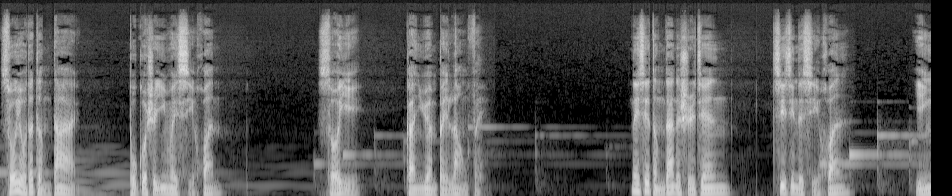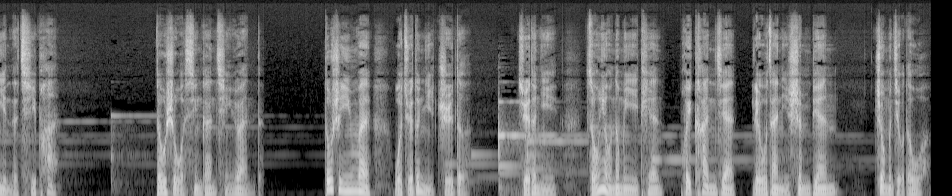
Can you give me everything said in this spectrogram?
所有的等待，不过是因为喜欢，所以甘愿被浪费。那些等待的时间。寂静的喜欢，隐隐的期盼，都是我心甘情愿的，都是因为我觉得你值得，觉得你总有那么一天会看见留在你身边这么久的我。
